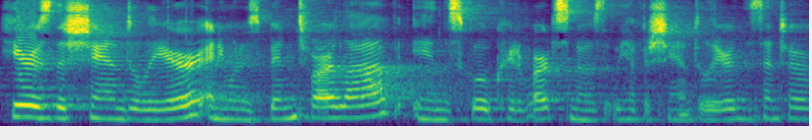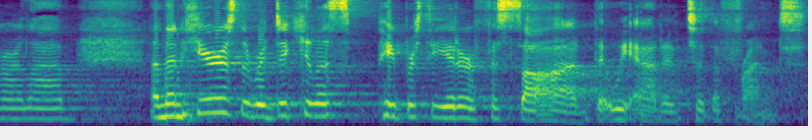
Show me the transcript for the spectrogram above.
Here is the chandelier. Anyone who's been to our lab in the School of Creative Arts knows that we have a chandelier in the center of our lab. And then here's the ridiculous paper theater facade that we added to the front.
